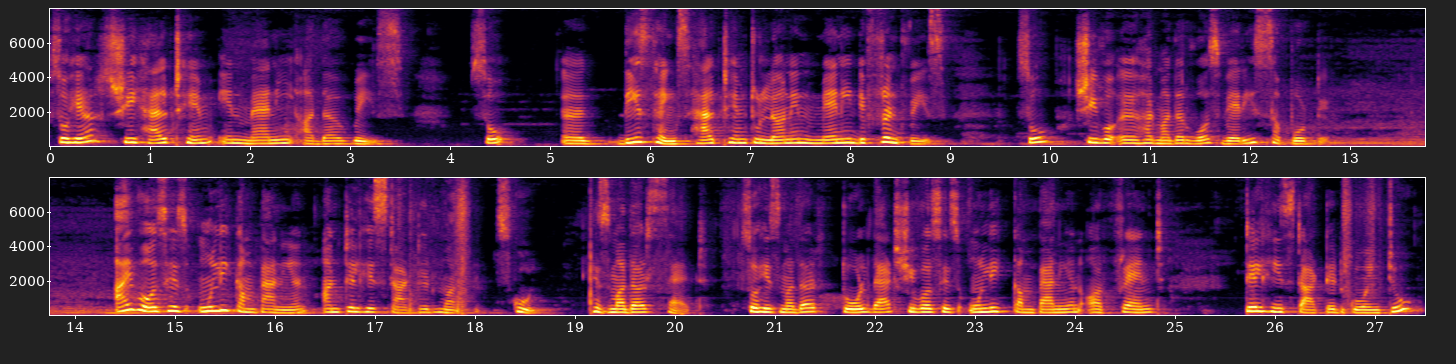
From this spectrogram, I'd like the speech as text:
So here she helped him in many other ways. So uh, these things helped him to learn in many different ways. So she, uh, her mother was very supportive. I was his only companion until he started school, his mother said. So his mother told that she was his only companion or friend till he started going to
